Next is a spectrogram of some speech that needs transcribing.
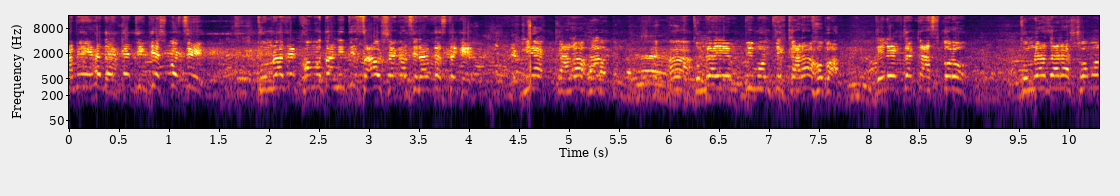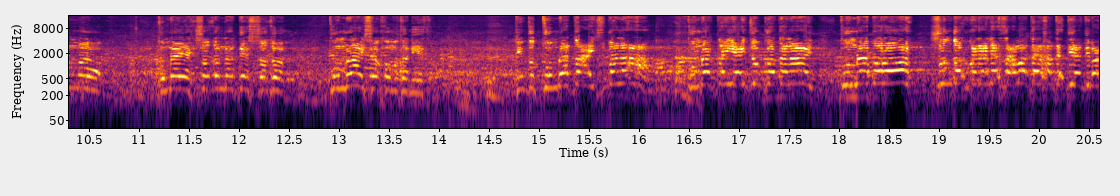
আমি এদেরকে জিজ্ঞেস করছি, তোমরা যে ক্ষমতা নিতে চাও শেখ হাসিনার কাছ থেকে কারা হবা তোমরা? তোমরা এমপি মন্ত্রী কারা হবা? তাহলে একটা কাজ করো তোমরা যারা সমন্বয়ক তোমরা একশো জন না দেড়শো জন তোমরা এসে ক্ষমতা নিয়েছো কিন্তু তোমরা তো আইসবে না তোমরা তো এই যোগ্যতা নাই। তোমরা বড় সুন্দর করে আমাদের হাতে দিয়ে দিবা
